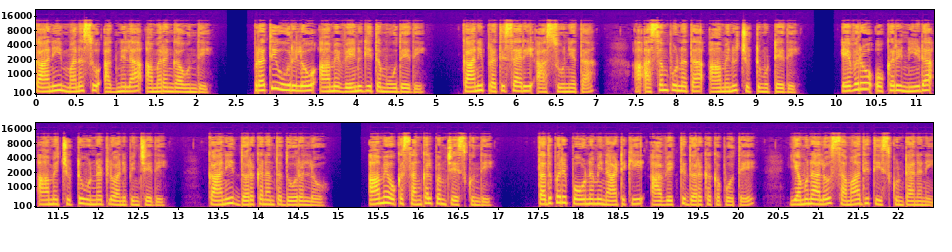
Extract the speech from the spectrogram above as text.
కాని మనసు అగ్నిలా అమరంగా ఉంది. ప్రతి ఊరిలో ఆమె వేణుగీతం ఊదేది. కాని ప్రతిసారీ ఆ శూన్యత ఆ అసంపూర్ణత ఆమెను చుట్టుముట్టేది. ఎవరో ఒకరి నీడ ఆమె చుట్టూ ఉన్నట్లు అనిపించేది. కాని దొరకనంత దూరంలో. ఆమె ఒక సంకల్పం చేసుకుంది. తదుపరి పౌర్ణమి నాటికి ఆ వ్యక్తి దొరకకపోతే యమునాలో సమాధి తీసుకుంటానని.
